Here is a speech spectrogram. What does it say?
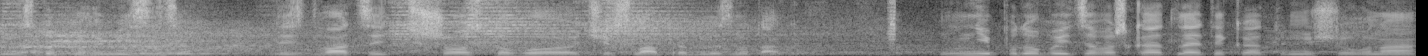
ну, наступного місяця, десь 26 числа, приблизно так. Мені подобається важка атлетика, тому що вона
